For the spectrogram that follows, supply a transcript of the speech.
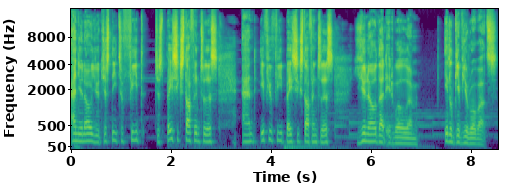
and you know, you just need to feed just basic stuff into this. And if you feed basic stuff into this, you know that it will um, it'll give you robots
